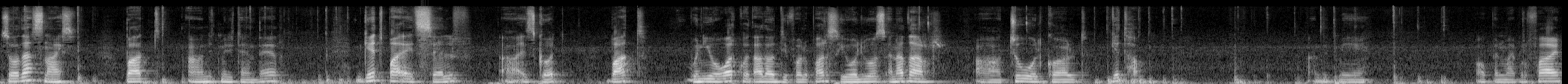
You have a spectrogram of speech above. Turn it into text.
so that's nice but uh, let me return there git by itself uh, is good but when you work with other developers you will use another uh, tool called GitHub. And let me open my profile.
